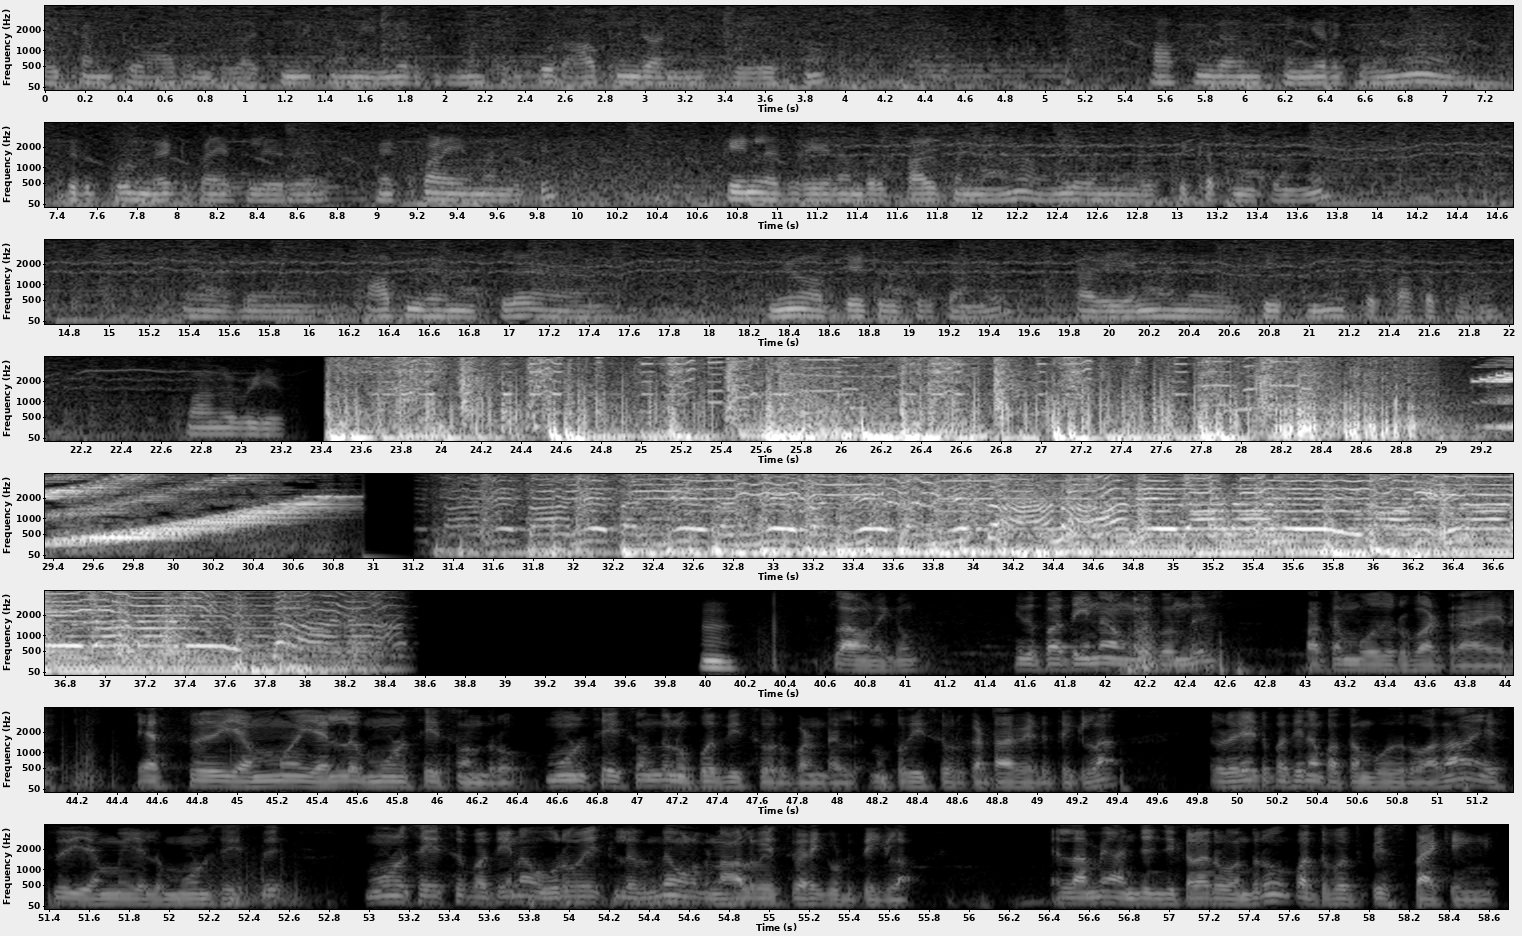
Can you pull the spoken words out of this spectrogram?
Welcome to orange lock இன்றைக்கி நம்ம எங்கே இருக்கிறோம்னா திருப்பூர் ஆஃபிங் கார்மெண்ட்ஸ் இருக்கோம். ஆஃபிங் கார்மெண்ட்ஸ் எங்கே இருக்குதுன்னா திருப்பூர் மேட்டுப்பாளையத்தில் இரு மேட்டுப்பாளையம் வந்துட்டு ஸ்க்ரீனில் தெரிய நம்பருக்கு கால் பண்ணாங்க. அவங்களே வந்து உங்களுக்கு பிக்கப் பண்ணிக்குவாங்க. ஆஃபிங் கார்மெண்ட்ஸில் நியூ அப்டேட் விட்டுருக்காங்க. அது என்னென்ன ஃபீஸ்னு இப்போ பார்க்க போகிறோம் வாங்க வீடியோ அஸ்லாம் வலைக்கும் இது பார்த்தீங்கன்னா உங்களுக்கு வந்து பத்தொம்போது ரூபா ட்ராயர் எஸ்ஸு எம்மு எல்லு மூணு சைஸ் வந்துடும் மூணு சைஸ் வந்து முப்பது பீஸ் ஒரு பண்டல் முப்பது பீஸ் ஒரு கட்டாவே எடுத்துக்கலாம். இதோட ரேட்டு பார்த்தீங்கன்னா பத்தொம்போது ரூபா தான். எஸ்ஸு எம்மு எல்லு மூணு சைஸு மூணு சைஸு பார்த்தீங்கன்னா ஒரு வயசுலேருந்து உங்களுக்கு நாலு வயசு வரைக்கும் கொடுத்துக்கலாம். எல்லாமே அஞ்சு அஞ்சு கலர் வந்துடும் பத்து பத்து பீஸ் பேக்கிங்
